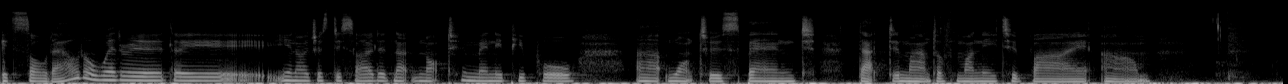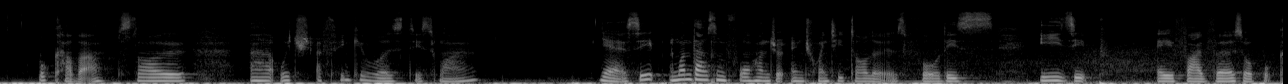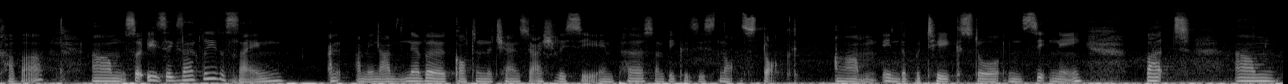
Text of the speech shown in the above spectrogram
it's sold out, or whether they, you know, just decided that not too many people uh, want to spend that amount of money to buy um, book cover. So, uh, which I think it was this one. Yeah, see, one thousand four hundred and twenty dollars for this eZip a5 verse or book cover. Um, so it's exactly the same. I, I, mean, I've never gotten a chance to actually see it in person because it's not stock um, in the boutique store in Sydney. But um,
